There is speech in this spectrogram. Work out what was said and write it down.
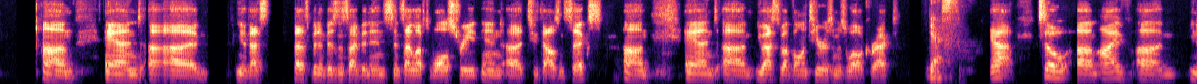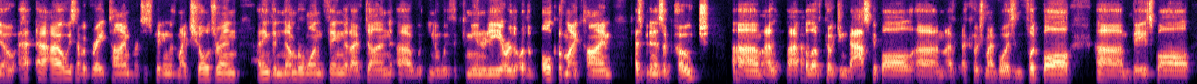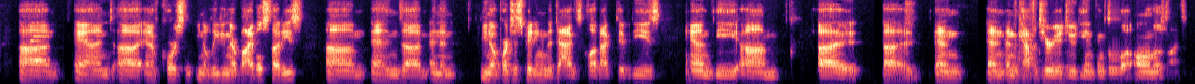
um, and uh, you know that's that's been a business I've been in since I left Wall Street in uh, 2006. Um, and um, you asked about volunteerism as well, correct? Yes. Yeah. So um, I've, um, you know, ha- I always have a great time participating with my children. I think the number one thing that I've done, uh, w- you know, with the community or the, or the bulk of my time has been as a coach. Um, I, I love coaching basketball. Um, I, I coach my boys in football, um, baseball, um, and uh, and of course, you know, leading their Bible studies. Um, and um, and then you know, participating in the DAGS club activities and the um, uh, uh, and and and the cafeteria duty and things along those lines.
